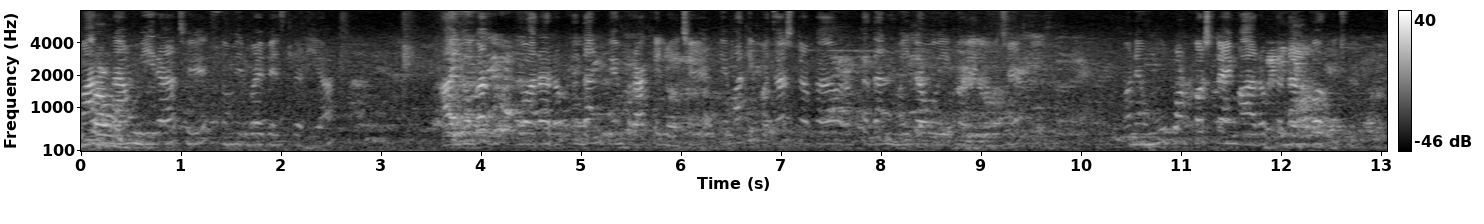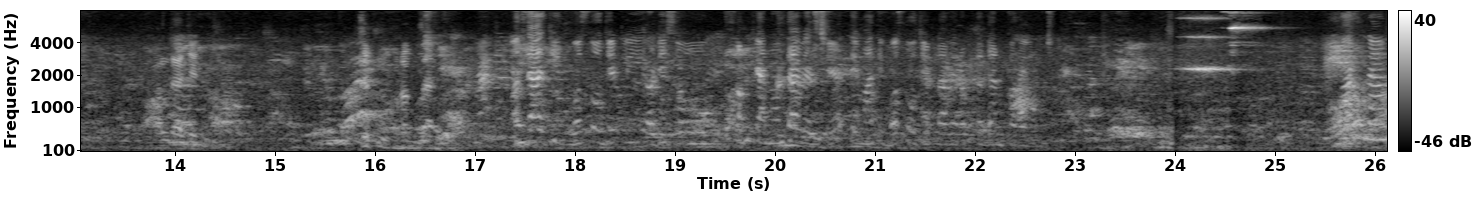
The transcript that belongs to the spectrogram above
મારું નામ મીરા છે સમીરભાઈ બેસદડિયા આ યોગા ગ્રુપ દ્વારા રક્તદાન કેમ્પ રાખેલો છે. તેમાંથી પચાસ ટકા રક્તદાન મહિલાઓએ કરેલું છે. અને હું પણ ફર્સ્ટ ટાઈમ આ રક્તદાન કરું છું. અંદાજિત બસો જેટલી અઢીસો સંખ્યા નોંધાવેલ છે. તેમાંથી બસો જેટલા રક્તદાન કરેલું છે. મારું નામ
